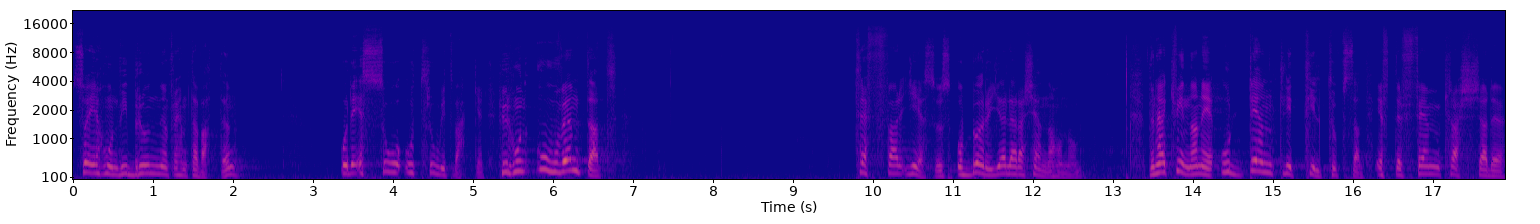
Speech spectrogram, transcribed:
så är hon vid brunnen för att hämta vatten. Och det är så otroligt vackert hur hon oväntat träffar Jesus och börjar lära känna honom. Den här kvinnan är ordentligt tilltufsad efter fem kraschade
